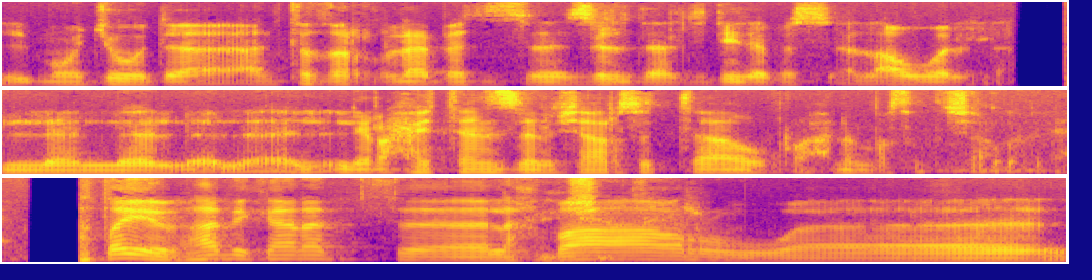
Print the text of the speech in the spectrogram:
الموجودة. أنتظر لعبة زلدة الجديدة بس الأول اللي راح تنزل بشهر ستة وراح ننبسط إن شاء الله عليه. طيب هذه كانت آه، الأخبار و آه،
